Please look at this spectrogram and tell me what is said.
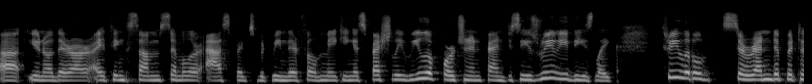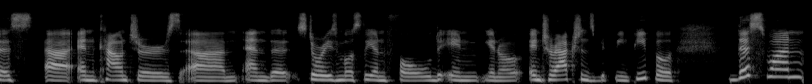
uh, you know there are i think some similar aspects between their filmmaking especially wheel of fortune and fantasy is really these like three little serendipitous uh, encounters um, and the stories mostly unfold in you know interactions between people. This one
